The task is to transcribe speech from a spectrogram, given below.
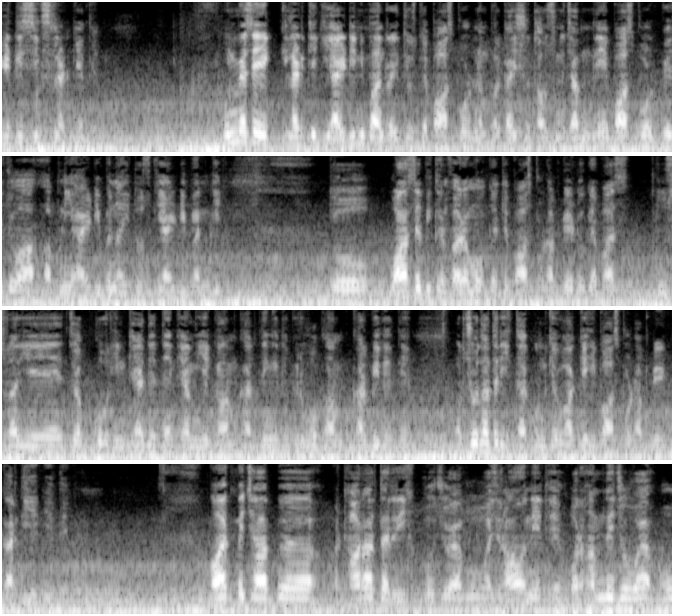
86 लड़के थे। उनमें से एक लड़के की आईडी नहीं बन रही थी, उसके पासपोर्ट नंबर का इशू था। उसने जब नए पासपोर्ट पे जो अपनी आईडी बनाई तो उसकी आईडी बन गई। तो वहाँ से भी कंफर्म हो गया कि पासपोर्ट अपडेट हो गया। बस दूसरा ये जब कोरियन कह देते हैं कि हम ये काम कर देंगे तो फिर वो काम कर भी देते हैं। और चौदह तारीख तक उनके वाकई ही पासपोर्ट अपडेट कर दिए गए थे। बाद में जब अठारह तारीख को जो है वो अजरा होने थे, और हमने जो है वो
